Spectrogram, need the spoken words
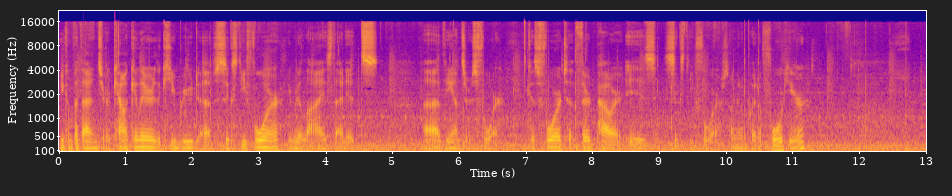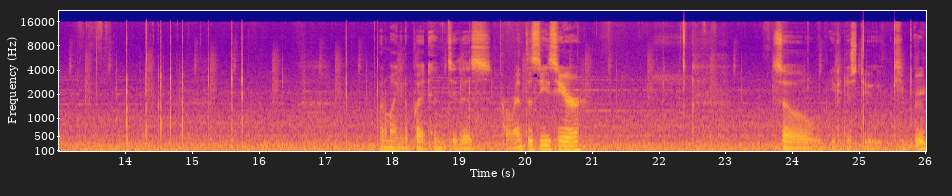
You can put that into your calculator, the cube root of 64. You realize that it's uh, the answer is 4 because 4 to the third power is 64. So I'm going to put a 4 here. What am I going to put into this parentheses here? So you can just do cube root.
